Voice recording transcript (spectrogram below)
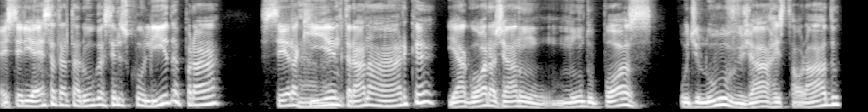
Aí seria essa tartaruga sendo escolhida para ser aqui, entrar na arca, e agora já no mundo pós o dilúvio, já restaurado,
